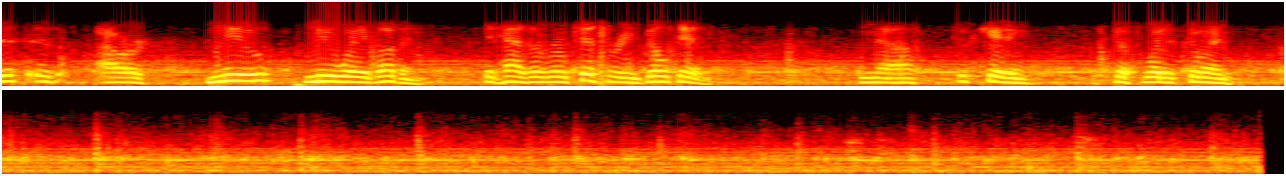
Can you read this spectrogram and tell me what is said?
This is our new NuWave oven. It has a rotisserie built in. No, just kidding. It's just what it's doing.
